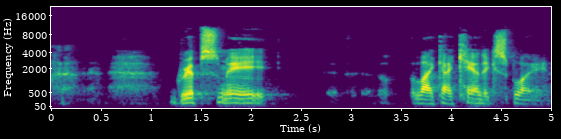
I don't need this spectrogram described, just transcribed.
grips me like I can't explain.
